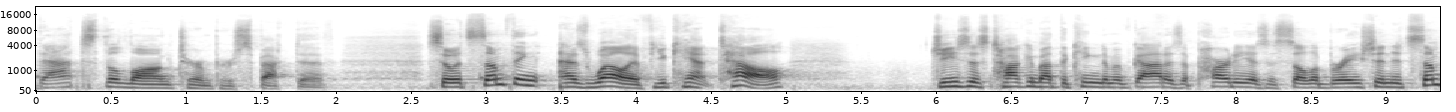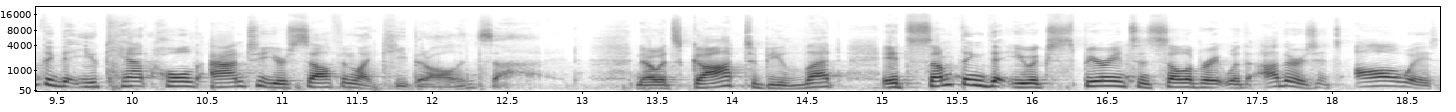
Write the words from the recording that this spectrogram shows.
That's the long term perspective. So it's something as well, if you can't tell, Jesus talking about the kingdom of God as a party, as a celebration. It's something that you can't hold on to yourself and like keep it all inside. No, it's got to be let. It's something that you experience and celebrate with others. It's always.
